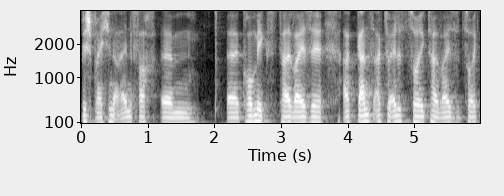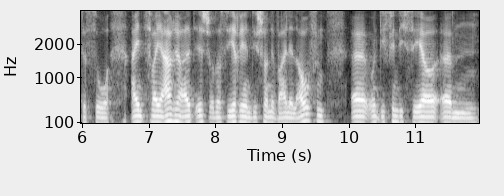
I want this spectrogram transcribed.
besprechen einfach ähm, äh, Comics, teilweise äh, ganz aktuelles Zeug, teilweise Zeug, das so ein, zwei Jahre alt ist oder Serien, die schon eine Weile laufen. Äh, und die finde ich sehr, ähm,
